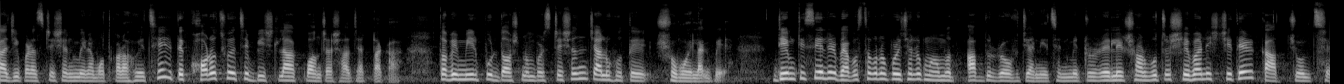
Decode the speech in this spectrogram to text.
কাজীপাড়া স্টেশন মেরামত করা হয়েছে। এতে খরচ হয়েছে বিশ লাখ পঞ্চাশ হাজার টাকা। তবে মিরপুর দশ নম্বর স্টেশন চালু হতে সময় লাগবে। ডিএমটিসিএল এর ব্যবস্থাপনা পরিচালক মোহাম্মদ আব্দুর রফ জানিয়েছেন, মেট্রো রেলের সর্বোচ্চ সেবা নিশ্চিতের কাজ চলছে।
